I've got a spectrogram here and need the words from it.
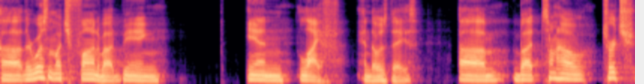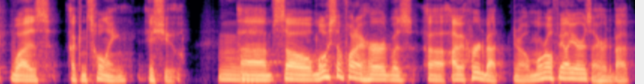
uh, there wasn't much fun about being in life in those days. Um, but somehow church was a consoling issue. Um, so most of what I heard was uh, I heard about you know moral failures. I heard about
